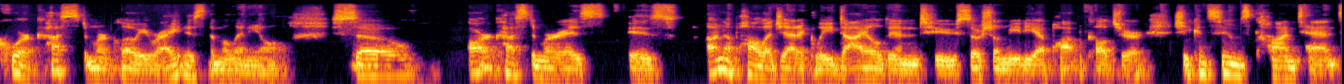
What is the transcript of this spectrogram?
core customer, Chloe, right, is the millennial. So hmm. our customer is is unapologetically dialed into social media, pop culture. She consumes content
